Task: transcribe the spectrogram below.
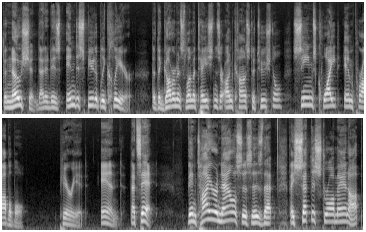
The notion that it is indisputably clear that the government's limitations are unconstitutional seems quite improbable. Period. End. That's it. The entire analysis is that they set this straw man up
